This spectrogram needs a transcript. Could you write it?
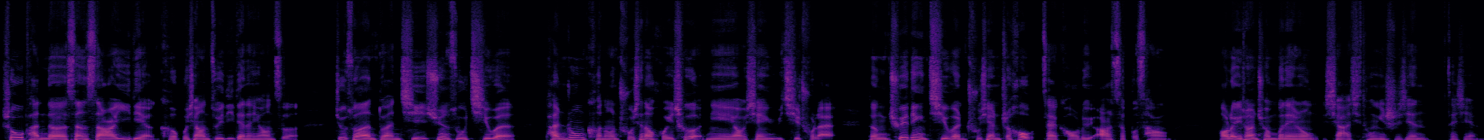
收盘的三四二一点可不像最低点的样子。就算短期迅速企稳，盘中可能出现的回撤，你也要先预期出来。等确定企稳出现之后，再考虑二次补仓。好了，以上全部内容，下期同一时间再见。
